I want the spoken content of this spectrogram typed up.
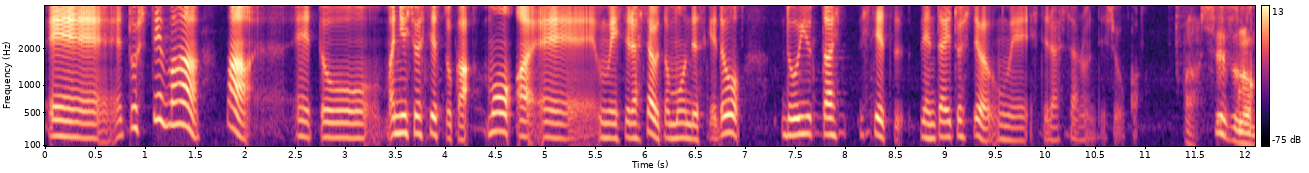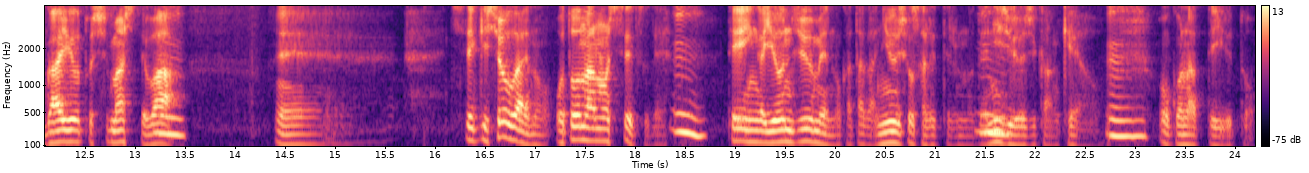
えー、としては、まあえーとまあ、入所施設とかも、えー、運営していらっしゃると思うんですけどどういった施設全体としては運営してらっしゃるんでしょうか？あ施設の概要としましては、うん、えー、知的障害の大人の施設で、うん、定員が40名の方が入所されているので、うん、24時間ケアを行っていると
